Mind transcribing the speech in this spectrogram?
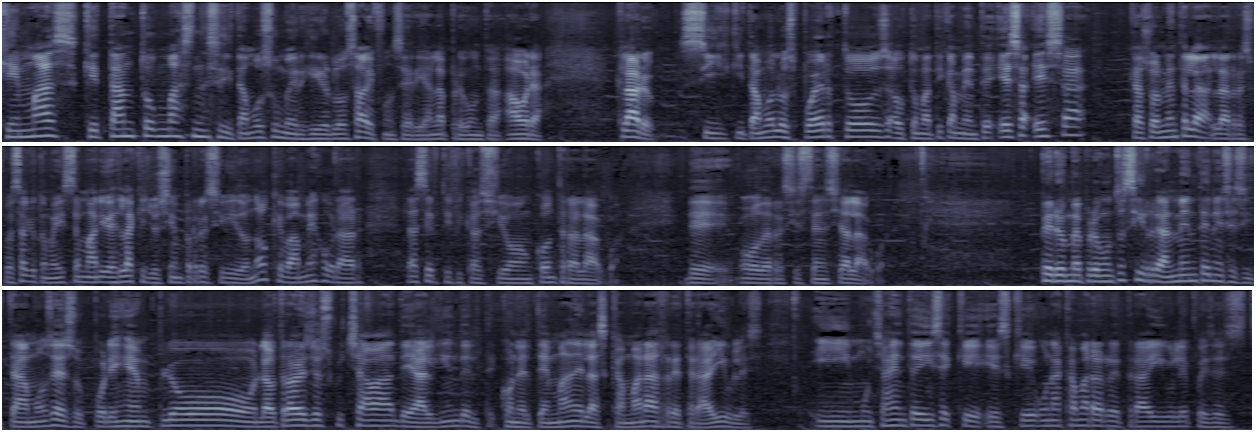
¿qué, más, qué tanto más necesitamos sumergir los iPhones? Sería la pregunta. Ahora, claro, si quitamos los puertos, automáticamente, esa, esa casualmente la, la, respuesta que tú Mario, es la que yo siempre he recibido, ¿no? Que va a mejorar la certificación contra el agua de, o de resistencia al agua. Pero me pregunto si realmente necesitamos eso. Por ejemplo, la otra vez yo escuchaba de alguien con el tema de las cámaras retraíbles. Y mucha gente dice que es que una cámara retraíble pues es,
